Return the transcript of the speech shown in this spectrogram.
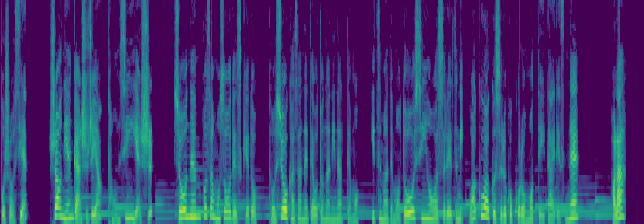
不受限，少年感是这样，童心也是。少年っぽさもそうですけど、年を重ねて大人になっても、いつまでも童心を忘れずにワクワクする心を持っていいですね。好啦，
